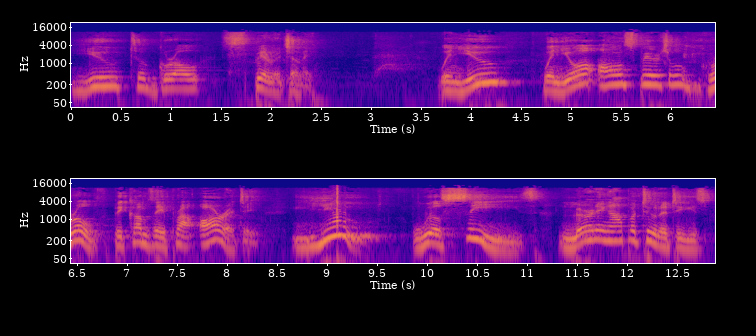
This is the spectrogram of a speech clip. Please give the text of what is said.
you to grow spiritually. When you when your own spiritual growth becomes a priority, you will seize learning opportunities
